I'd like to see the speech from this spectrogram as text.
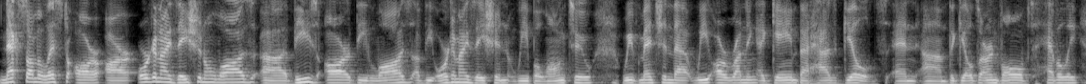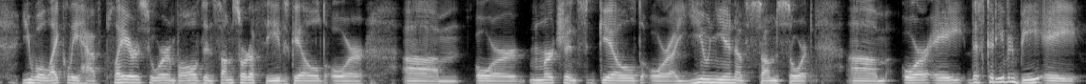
Next on the list are our organizational laws. Uh, these are the laws of the organization we belong to. We've mentioned that we are running a game that has guilds, and um, the guilds are involved heavily. You will likely have players who are involved in some sort of thieves guild or um, or merchants guild or a union of some sort um, or a this could even be a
